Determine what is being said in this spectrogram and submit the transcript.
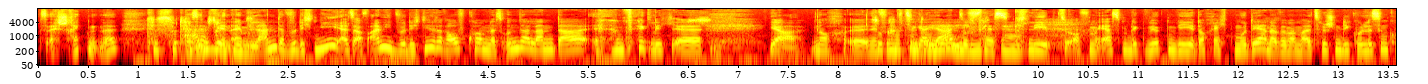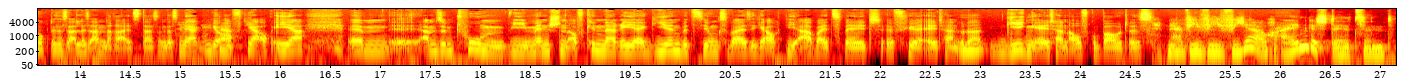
Das ist erschreckend, ne? Das ist total Da sind wir in einem Land, da würde ich nie, also auf Anhieb würde ich nie darauf kommen, dass unser Land da äh, wirklich äh, ja, noch äh, in den so 50er Jahren so festklebt. Ja. So auf den ersten Blick wirken wir jedoch recht modern. Aber wenn man mal zwischen die Kulissen guckt, ist das alles andere als das. Und das merken wir ja. oft ja auch eher ähm, äh, am Symptom, wie Menschen auf Kinder reagieren, beziehungsweise ja auch die Arbeitswelt äh, für Eltern mhm. oder gegen Eltern aufgebaut ist. Na, wie, wie wir auch eingestellt sind.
